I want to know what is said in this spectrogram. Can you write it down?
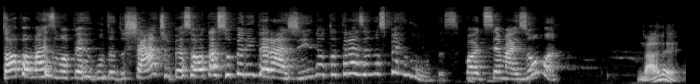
Topa mais uma pergunta do chat? O pessoal está super interagindo, eu estou trazendo as perguntas. Pode ser mais uma? Nada.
